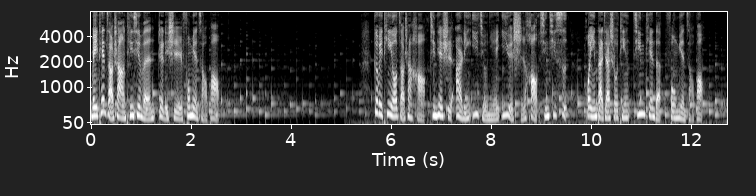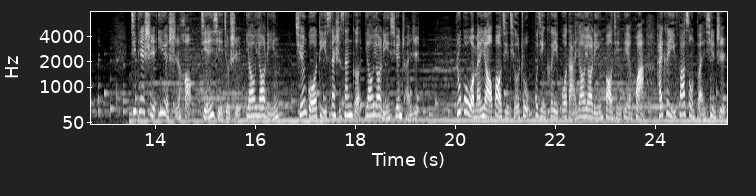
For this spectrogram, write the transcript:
每天早上听新闻，这里是封面早报。各位听友，早上好！今天是二零一九年一月十号，星期四，欢迎大家收听今天的封面早报。今天是一月十号，简写就是幺幺零，全国第三十三个幺幺零宣传日。如果我们要报警求助，不仅可以拨打幺幺零报警电话，还可以发送短信至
